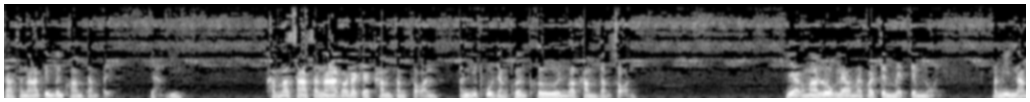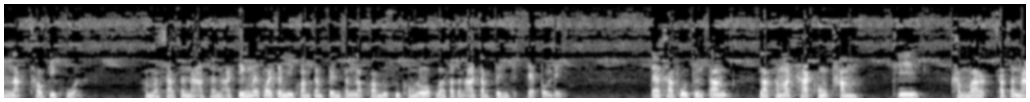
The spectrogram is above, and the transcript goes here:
ศาสนาจึงเป็นความจำเป็นอย่างยิ่ง คำว่าศาสนาก็ได้แก่คำสั่งสอน อันนี้พูดอย่างเพลินๆว่าคำสั่งสอน แยกออกมาโลกแล้วไม่ค่อยเต็มเม็ดเต็มหน่วยไม่มีน้ำหนักเท่าที่ควรคำว่าศาสนาศาสนาจึงไม่ค่อยจะมีความจำเป็นสำหรับความรู้สึกของโลกว่าศาสนาจำเป็นแก่ตนเอง แต่ถ้าพูดถึงตามหลักธรรมชาติของธรรมที่คำว่าศาสนา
